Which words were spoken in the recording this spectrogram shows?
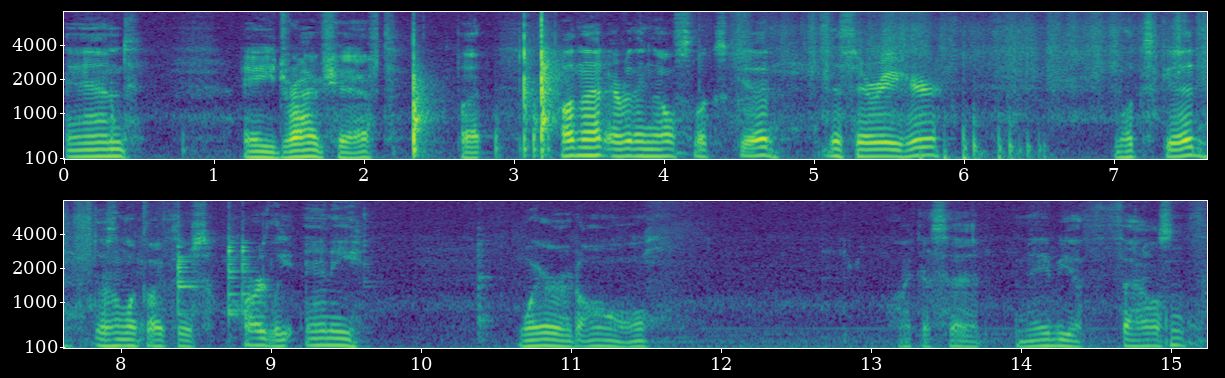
and a drive shaft. But on that, everything else looks good. This area here looks good. Doesn't look like there's hardly any wear at all. Like I said, maybe a thousandth.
